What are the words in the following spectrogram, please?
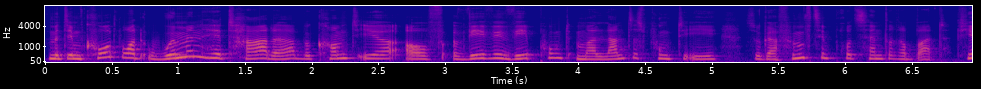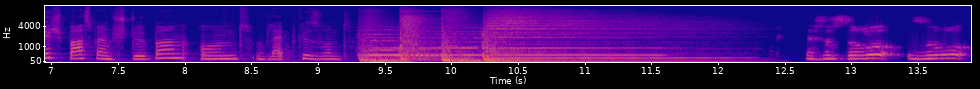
Mit dem Codewort Women Hit Harder bekommt ihr auf www.malantis.de sogar 15% Rabatt. Viel Spaß beim Stöbern und bleibt gesund. Das ist so, so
